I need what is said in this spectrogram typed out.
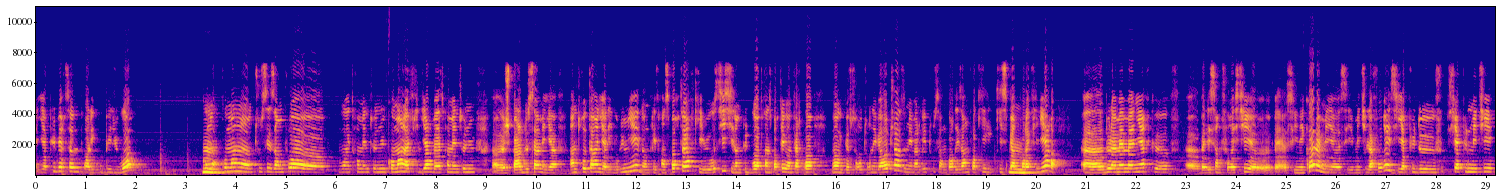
il n'y a plus personne pour aller couper du bois, comment, hmm. comment tous ces emplois euh, vont être maintenus Comment la filière va être maintenue euh, Je parle de ça, mais il y a, entre-temps, il y a les grumiers, donc les transporteurs, qui eux aussi, s'ils n'ont plus de bois à transporter, vont faire quoi? Bon, ils peuvent se retourner vers autre chose, mais malgré tout, c'est encore des emplois qui, qui se perdent pour la mm. filière. Euh, de la même manière que euh, ben, les centres forestiers, ben, c'est une école, mais c'est le métier de la forêt. S'il n'y a plus de, s'il y a plus de métier,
